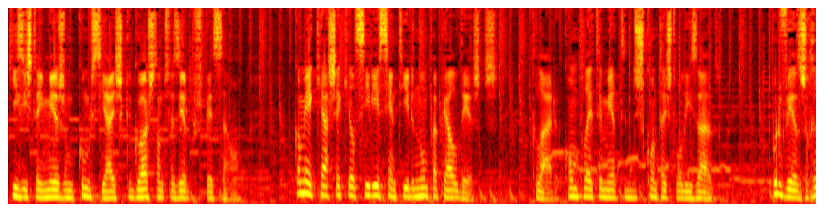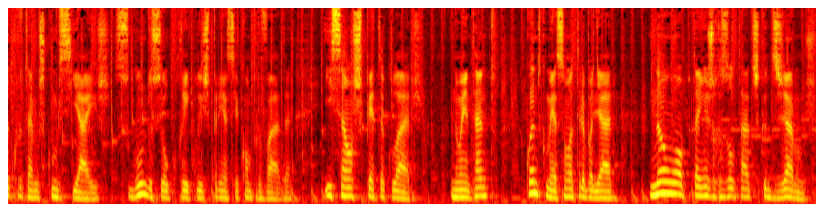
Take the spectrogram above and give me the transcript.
que existem mesmo comerciais que gostam de fazer prospecção. Como é que acha que ele se iria sentir num papel destes? Claro, completamente descontextualizado por vezes recrutamos comerciais, segundo o seu currículo e experiência comprovada, e são espetaculares. No entanto, quando começam a trabalhar, não obtêm os resultados que desejamos.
